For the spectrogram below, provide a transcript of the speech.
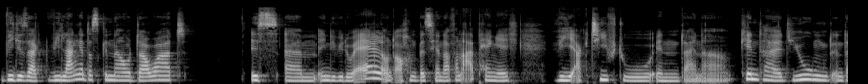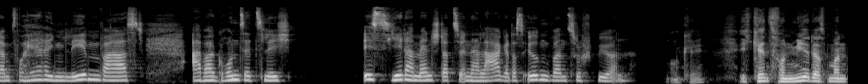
wie gesagt, wie lange das genau dauert, ist ähm, individuell und auch ein bisschen davon abhängig, wie aktiv du in deiner Kindheit, Jugend, in deinem vorherigen Leben warst. Aber grundsätzlich ist jeder Mensch dazu in der Lage, das irgendwann zu spüren. Okay. Ich kenne es von mir, dass man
